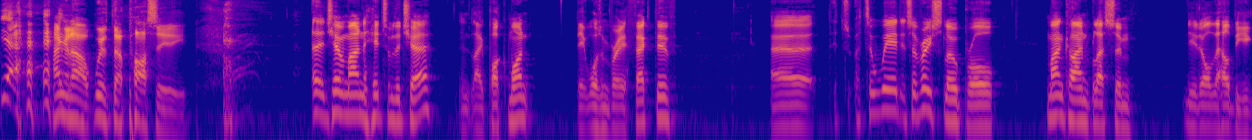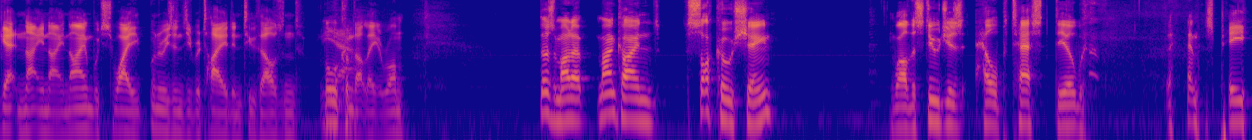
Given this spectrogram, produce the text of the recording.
Yeah. hanging out with the posse. Uh, Chairman hits him with the chair, like Pokemon. It wasn't very effective. Uh, it's, it's a weird, it's a very slow brawl. Mankind, bless him, needed all the help he could get in 1999, which is why one of the reasons he retired in 2000. But we'll come to that later on. Doesn't matter. Mankind Socko Shane, while the Stooges help Test deal with the MSP.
